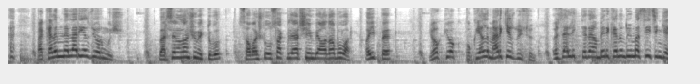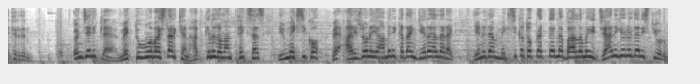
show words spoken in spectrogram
Bakalım neler yazıyormuş. Versene lan şu mektubu. Savaşta olsak bile her şeyin bir adabı var. Ayıp be. Yok yok okuyalım herkes duysun. Özellikle de Amerika'nın duyması için getirdim. Öncelikle mektubuma başlarken hakkınız olan Texas, New Mexico ve Arizona'yı Amerika'dan geri alarak yeniden Meksika topraklarına bağlamayı cani gönülden istiyorum.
